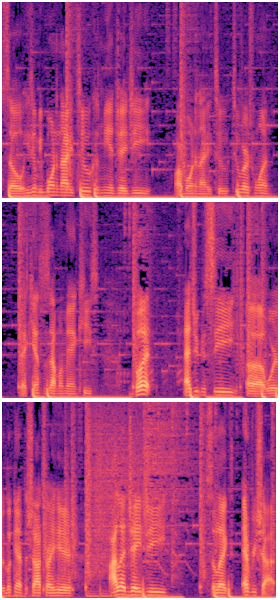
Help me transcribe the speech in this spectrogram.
So he's gonna be born in '92 because me and JG are born in '92. Two versus one. That cancels out my man Keith. But as you can see, uh, we're looking at the shots right here. I let JG select every shot.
